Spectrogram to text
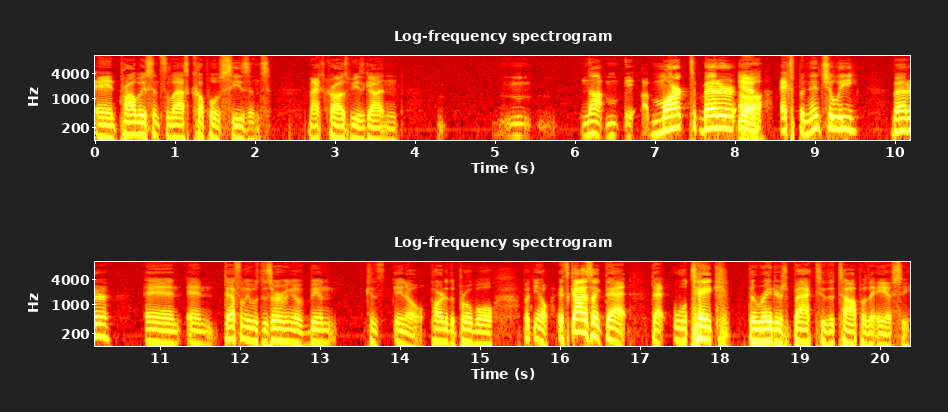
And probably since the last couple of seasons, Maxx Crosby has gotten not marked better, Yeah. uh, exponentially better, and and definitely was deserving of being, you know, part of the Pro Bowl. But you know, it's guys like that that will take the Raiders back to the top of the AFC.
